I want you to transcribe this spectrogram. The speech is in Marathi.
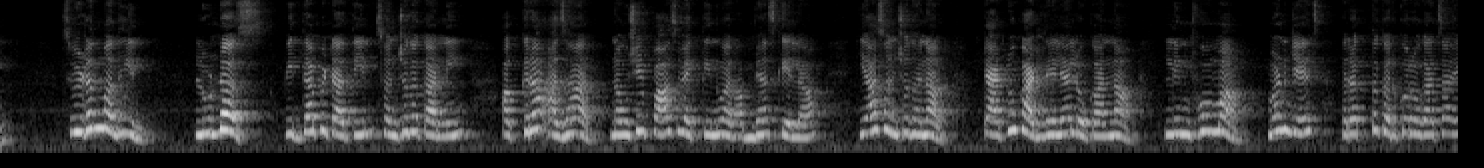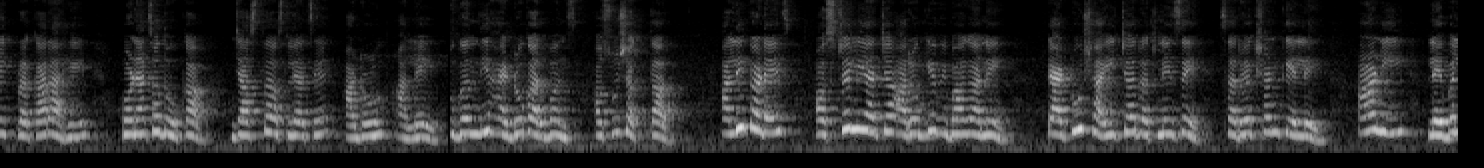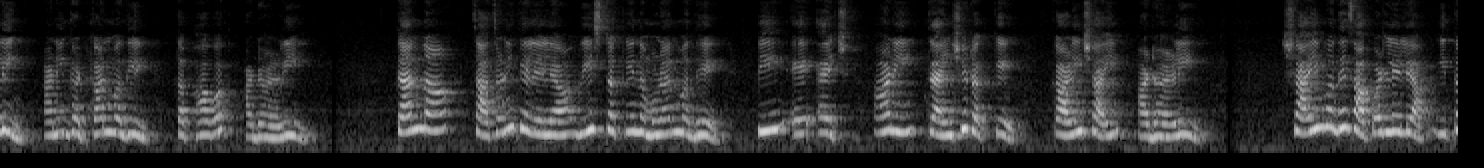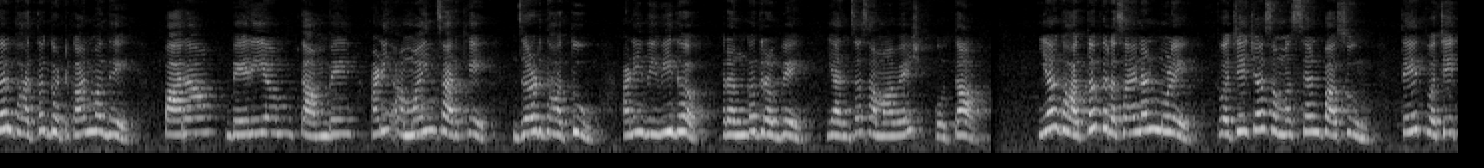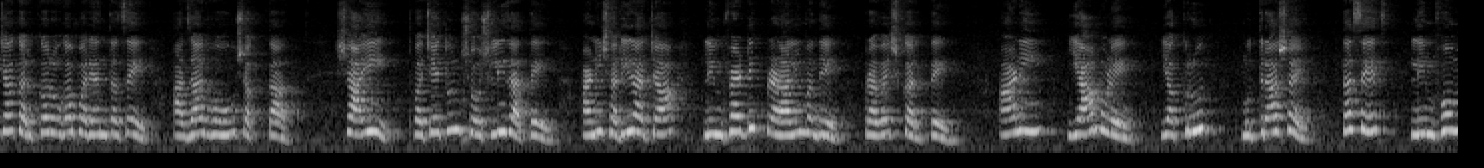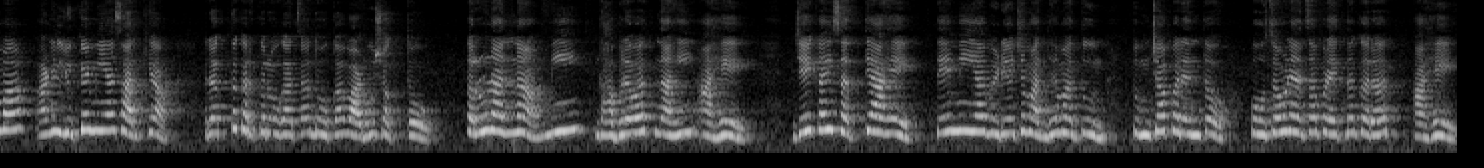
स्वीडनमधील लुंडस विद्यापीठातील संशोधकांनी अकरा हजार नऊशे पाच व्यक्तींवर अभ्यास केला. या संशोधनात टॅटू काढलेल्या लोकांना लिम्फोमा म्हणजेच रक्त कर्करोगाचा एक प्रकार आहे होण्याचा धोका जास्त असल्याचे आढळून आले. सुगंधी हायड्रोकार्बन्स असू शकतात. अलीकडेच ऑस्ट्रेलियाच्या आरोग्य विभागाने टॅटू शाईच्या रचनेचे सर्वेक्षण केले आणि लेबलिंग आणि घटकांमधील तफावत आढळली. त्यांना चाचणी केलेल्या वीस टक्के नमुन्यांमध्ये पी ए एच आणि त्र्याऐंशी टक्के काळी शाई आढळली. शाईमध्ये सापडलेल्या इतर घातक घटकांमध्ये पारा बेरियम तांबे आणि अमाईनसारखे जड धातू आणि विविध रंगद्रव्ये यांचा समावेश होता. या घातक रसायनांमुळे त्वचेच्या समस्यांपासून ते त्वचेच्या कर्करोगापर्यंतचे आजार होऊ शकतात. शाई त्वचेतून शोषली जाते आणि शरीराच्या लिम्फॅटिक प्रणालीमध्ये प्रवेश करते आणि यामुळे यकृत मूत्राशय तसेच लिम्फोमा आणि ल्युकेमियासारख्या रक्त कर्करोगाचा धोका वाढू शकतो. तरुणांना मी घाबरवत नाही आहे. जे काही सत्य आहे ते मी या व्हिडिओच्या माध्यमातून तुमच्यापर्यंत पोहोचवण्याचा प्रयत्न करत आहे.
